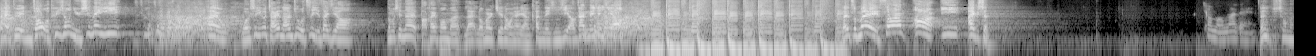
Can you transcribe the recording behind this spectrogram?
哎，对你找我推销女士内衣，哎，我是一个宅男，就我自己在家。那么现在打开房门，来，老妹儿接着往下演，看你内心戏啊，看你内心戏啊。来，准备，三二一，action！敲门吗？得。哎，敲门，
